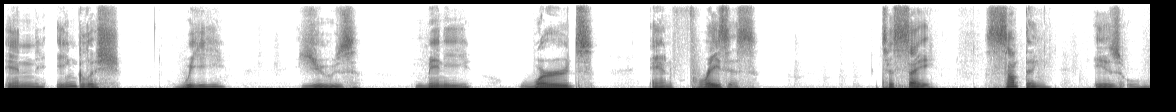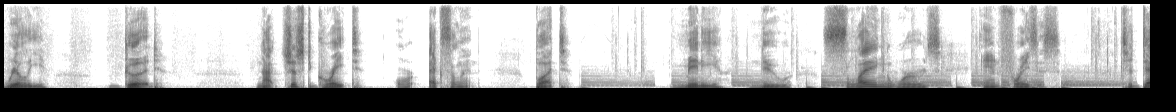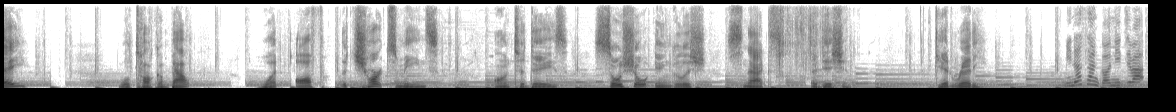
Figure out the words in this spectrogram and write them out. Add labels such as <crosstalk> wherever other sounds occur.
in English, we use many words and phrases to say something is really good. Not just great or excellent, but many new slang words and phrases. Today, we'll talk about what off the charts means on today's Social English Snacks edition. Get ready. 皆さんこんにちは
